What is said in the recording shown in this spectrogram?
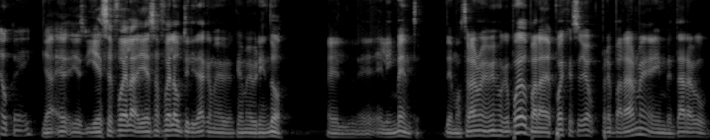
Ok. Eh, y, ese fue la, y esa fue la utilidad que me, que me brindó el, el, invento. Demostrarme mismo que puedo para después, qué sé yo, prepararme e inventar algo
